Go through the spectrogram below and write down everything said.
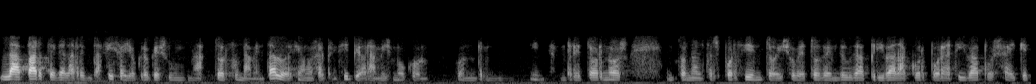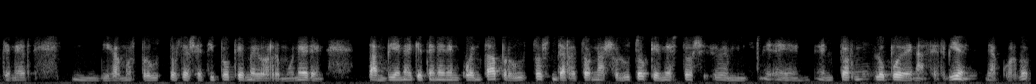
la parte de la renta fija, yo creo que es un actor fundamental, lo decíamos al principio, ahora mismo con, con retornos en torno al 3% y sobre todo en deuda privada corporativa, pues hay que tener, mm, digamos, productos de ese tipo que me lo remuneren. También hay que tener en cuenta productos de retorno absoluto que en estos em, entornos lo pueden hacer bien, ¿de acuerdo?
